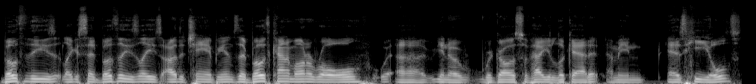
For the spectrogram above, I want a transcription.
both of these, like I said, both of these ladies are the champions. They're both kind of on a roll, uh, you know, regardless of how you look at it. I mean, as heels.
